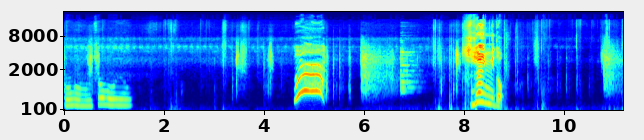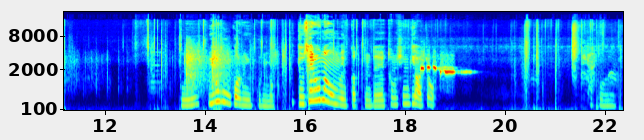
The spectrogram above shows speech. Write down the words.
너무 무서워요. 와! 지하입니다. 오, 이런 공간이 있군요. 이쪽 새로 나온 맵 같은데 참 신기하죠? 이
